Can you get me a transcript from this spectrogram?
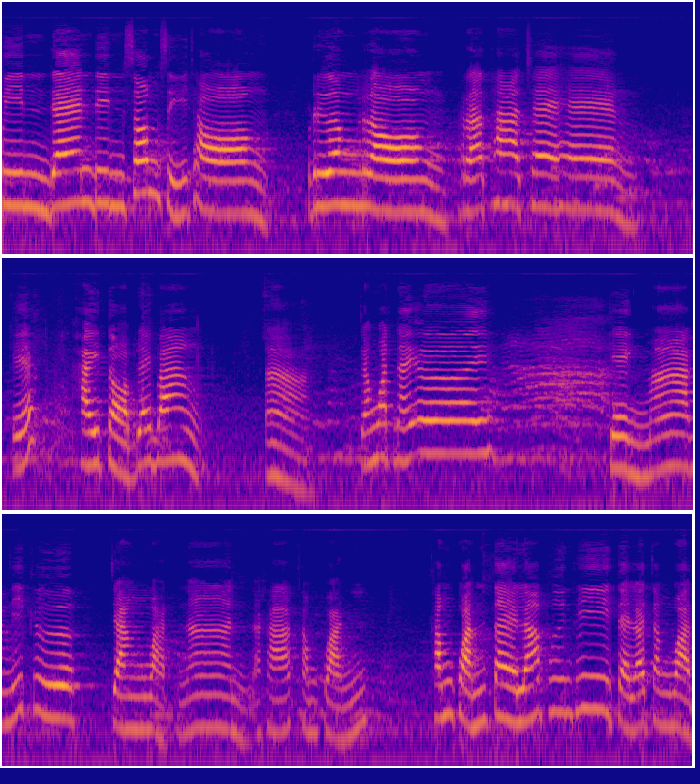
มิน แดนดินส้มสีทอง เรืองรอง พระธาตุแช่แห้ง เอ๊ะ ใครตอบได้บ้าง อ่า จังหวัดไหนเอ่ย เก่งมากนี่คือจังหวัดน่านนะคะคำขวัญคำขวัญแต่ละพื้นที่แต่ละจังหวัด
